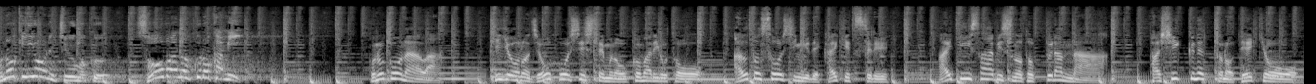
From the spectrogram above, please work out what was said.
この企業に注目相場の袋このコーナーは企業の情報システムのお困りごとをアウトソーシングで解決する IT サービスのトップランナーパシックネットの提供を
